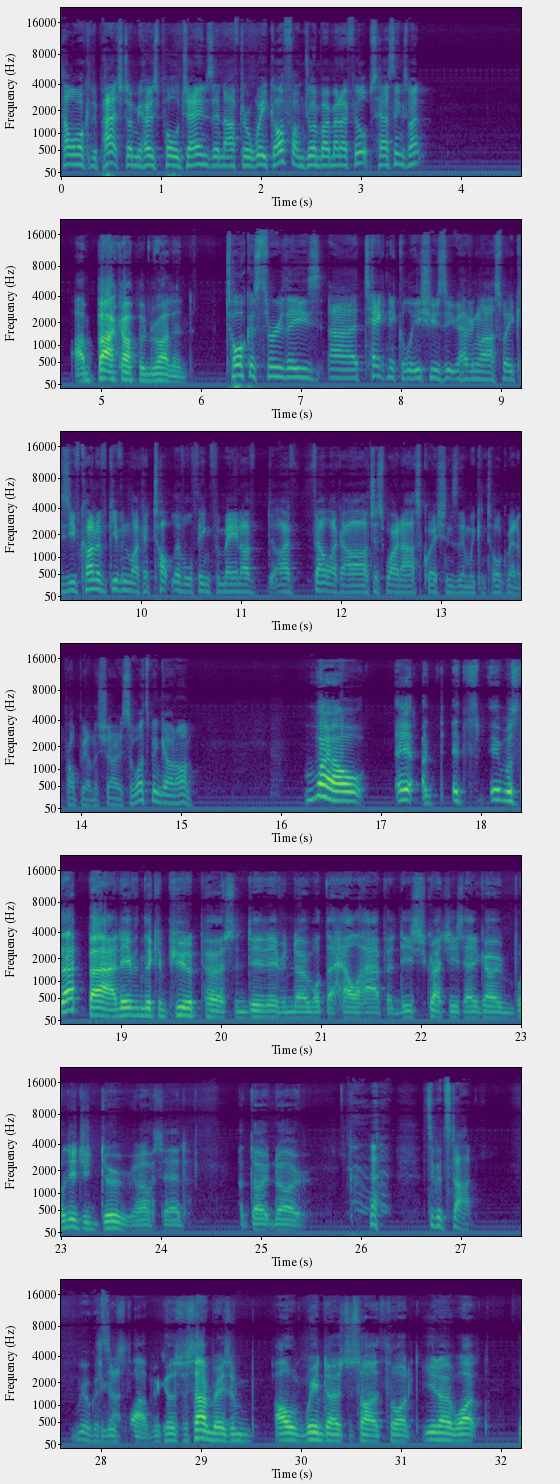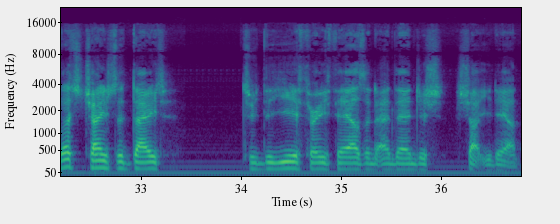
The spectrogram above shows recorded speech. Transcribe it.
Hello, welcome to Patched. I'm your host, Paul James, and after a week off, I'm joined by Matto Phillips. How's things, mate? I'm back up and running. Talk us through these uh, technical issues that you're having last week, because you've kind of given like a top level thing for me, and I've I've felt like oh, I just won't ask questions, then we can talk about it properly on the show. So what's been going on? Well, it, it's it was that bad. Even the computer person didn't even know what the hell happened. He scratched his head, going, "What did you do?" And I said, "I don't know." it's a good start. Real good it's start. a good start because for some reason, old Windows decided thought, you know what? Let's change the date to the year three thousand, and then just shut you down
